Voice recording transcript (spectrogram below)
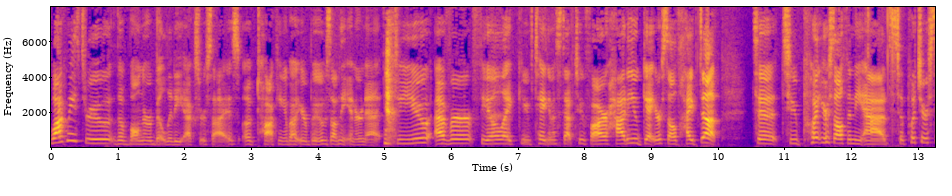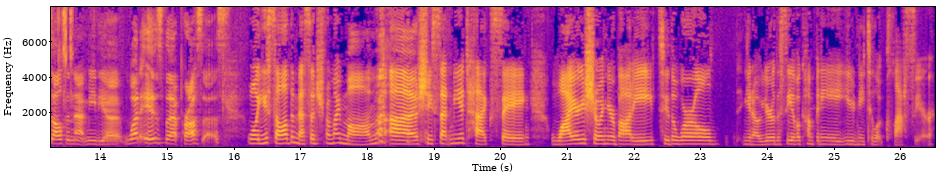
Walk me through the vulnerability exercise of talking about your boobs on the internet. do you ever feel like you've taken a step too far? How do you get yourself hyped up to to put yourself in the ads, to put yourself in that media. What is that process? Well, you saw the message from my mom. Uh, she sent me a text saying, "Why are you showing your body to the world? You know, you're the CEO of a company. You need to look classier."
